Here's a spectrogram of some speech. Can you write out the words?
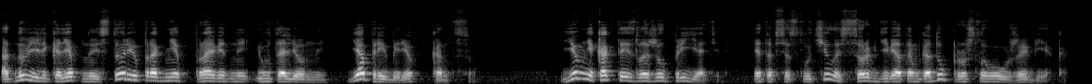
Одну великолепную историю про гнев праведный и утоленный я приберег к концу. Ее мне как-то изложил приятель. Это все случилось в 49 году прошлого уже века.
